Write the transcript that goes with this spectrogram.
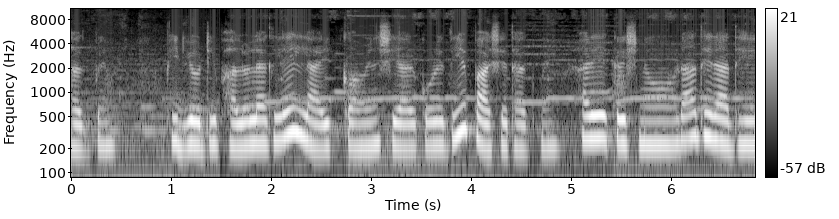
থাকবেন। ভিডিওটি ভালো লাগলে লাইক, কমেন্ট, শেয়ার করে দিয়ে পাশে থাকবেন। হরে কৃষ্ণ, রাধে রাধে।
